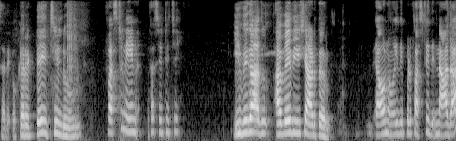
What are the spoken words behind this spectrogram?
సరే కరెక్టే ఇచ్చిండు. ఫస్ట్ నేను ఫస్ట్ ఇటు ఇచ్చేయి. ఇవి కాదు అవే తీసి ఆడతారు. అవును ఇది ఇప్పుడు ఫస్ట్ ఇది నాదా?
